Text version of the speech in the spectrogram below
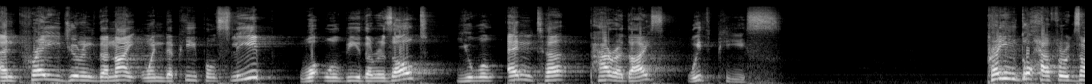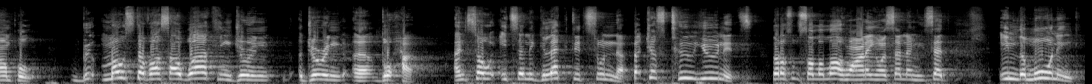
and pray during the night when the people sleep, what will be the result? You will enter paradise with peace. Praying duha, for example, most of us are working during, during uh, duha. And so it's a neglected sunnah, but just two units. The Rasul sallallahu alayhi wasallam, he said, in the morning,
